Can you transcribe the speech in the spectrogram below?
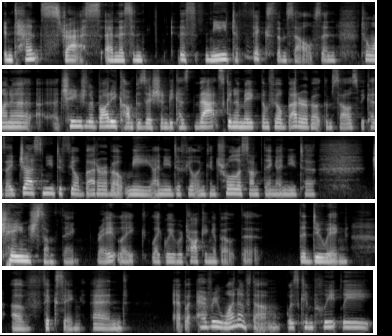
intense stress and this in, this need to fix themselves and to want to uh, change their body composition because that's going to make them feel better about themselves because I just need to feel better about me. I need to feel in control of something. I need to change something, right? Like like we were talking about the the doing of fixing and eh, but every one of them was completely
